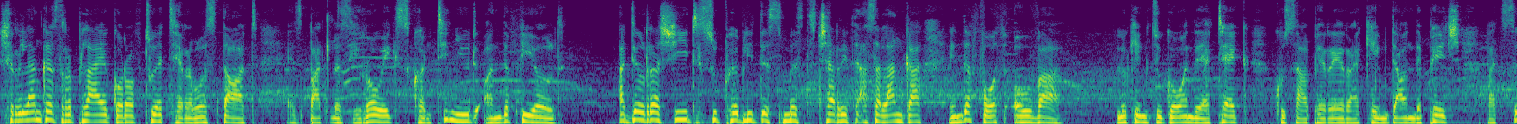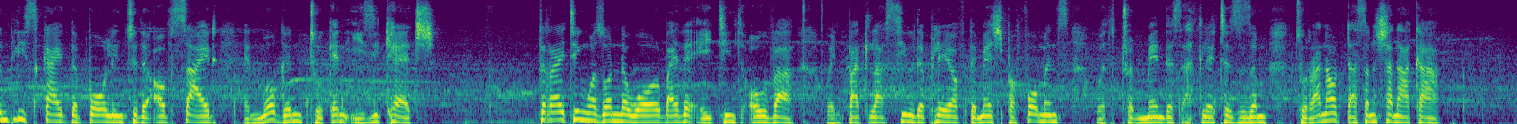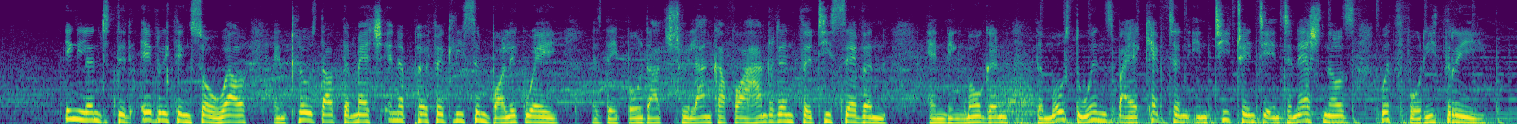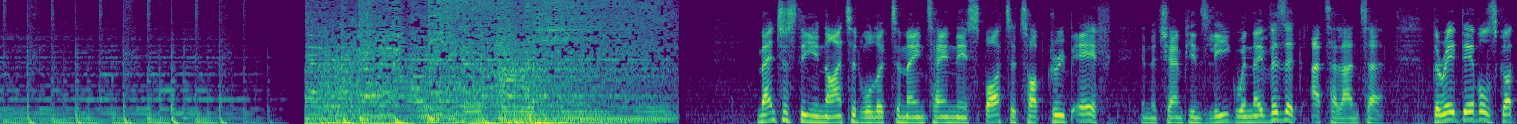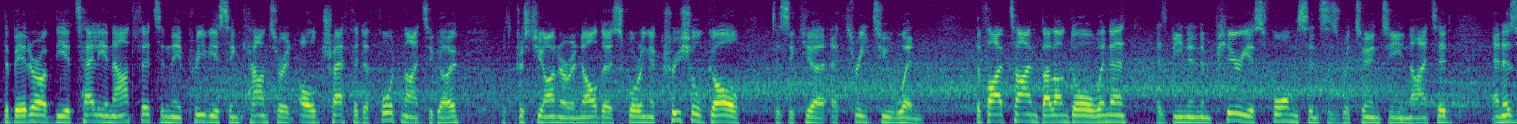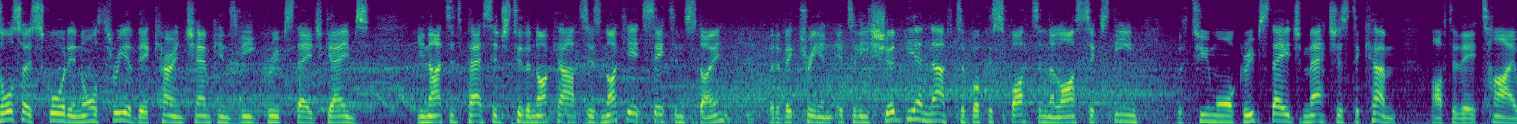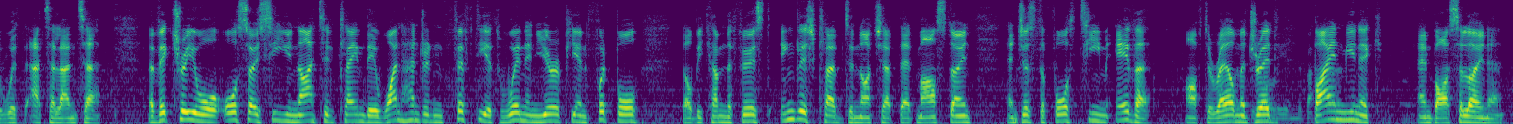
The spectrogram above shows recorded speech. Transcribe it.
Sri Lanka's reply got off to a terrible start as Buttler's heroics continued on the field. Adil Rashid superbly dismissed Charith Asalanka in the fourth over. Looking to go on the attack, Kusal Perera came down the pitch but simply skied the ball into the offside and Morgan took an easy catch. The writing was on the wall by the 18th over when Buttler sealed the play of the match performance with tremendous athleticism to run out Dasun Shanaka. England did everything so well and closed out the match in a perfectly symbolic way as they bowled out Sri Lanka for 137, handing Morgan the most wins by a captain in T20 internationals with 43. Manchester United will look to maintain their spot atop Group F in the Champions League when they visit Atalanta. The Red Devils got the better of the Italian outfit in their previous encounter at Old Trafford a fortnight ago, with Cristiano Ronaldo scoring a crucial goal to secure a 3 2 win. The five time Ballon d'Or winner has been in imperious form since his return to United and has also scored in all three of their current Champions League group stage games. United's passage to the knockouts is not yet set in stone, but a victory in Italy should be enough to book a spot in the last 16 with two more group stage matches to come after their tie with Atalanta. A victory will also see United claim their 150th win in European football. They'll become the first English club to notch up that milestone and just the fourth team ever after Real Madrid, Bayern Munich, and Barcelona.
